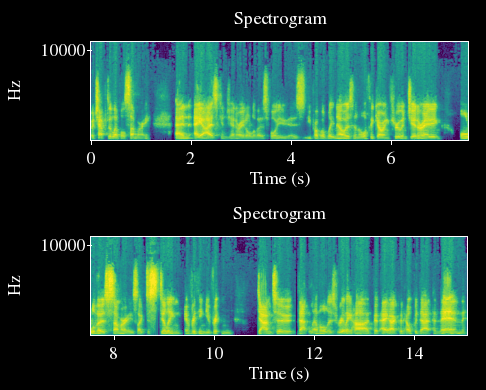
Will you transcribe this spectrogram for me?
a chapter level summary. And AIs can generate all of those for you, as you probably know, as an author going through and generating all of those summaries, like distilling everything you've written down to that level is really hard. But AI could help with that. And then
